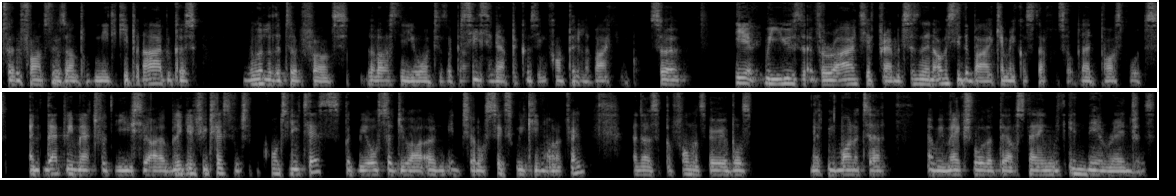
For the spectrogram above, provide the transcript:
Tour de France, for example, we need to keep an eye because in the middle of the Tour de France, the last thing you want is a seizing up because you can't pedal a bike anymore. So yeah, we use a variety of parameters. And then obviously the biochemical stuff, so blood passports. And that we match with the UCI obligatory test, which are the quarterly tests, but we also do our own internal six weekly monitoring. And those are performance variables that we monitor and we make sure that they are staying within their ranges.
